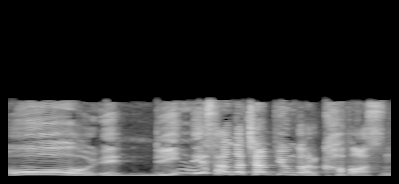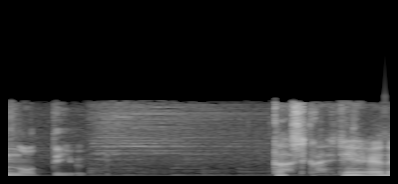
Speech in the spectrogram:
おおえリンネさんがチャンピオンガールカバーすんの？っていう。確かにね。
